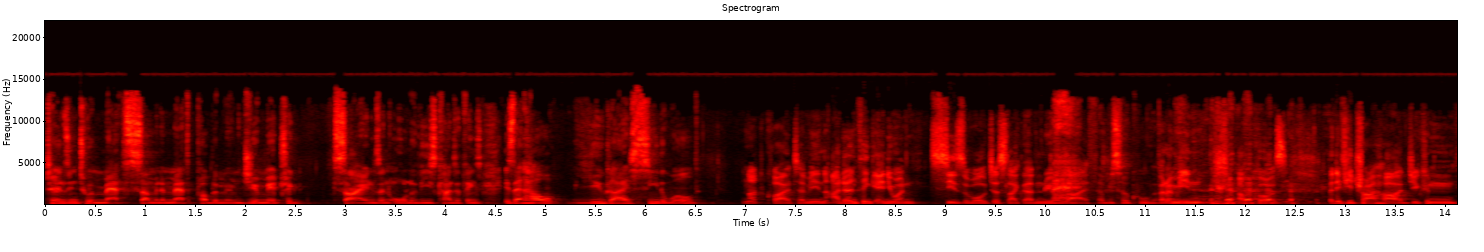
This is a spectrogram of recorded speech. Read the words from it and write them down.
turns into a math sum and a math problem and geometric signs and all of these kinds of things. Is that how you guys see the world? Not quite. I mean, I don't think anyone sees the world just like that in real life. That'd be so cool, though. But I mean, of course. But if you try hard, you can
